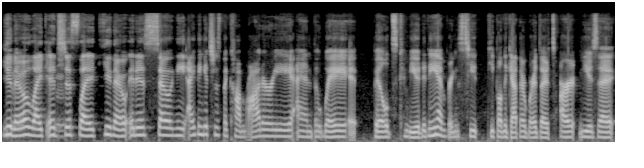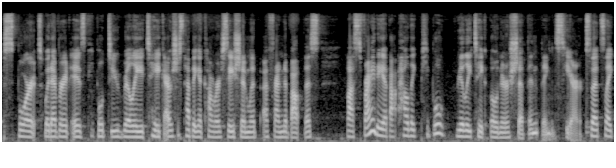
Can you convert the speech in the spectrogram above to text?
You know, like it's mm-hmm. just like, you know, it is so neat. I think it's just the camaraderie and the way it builds community and brings t- people together, whether it's art, music, sports, whatever it is. People do really take. I was just having a conversation with a friend about this last Friday about how like people really take ownership in things here. So that's like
